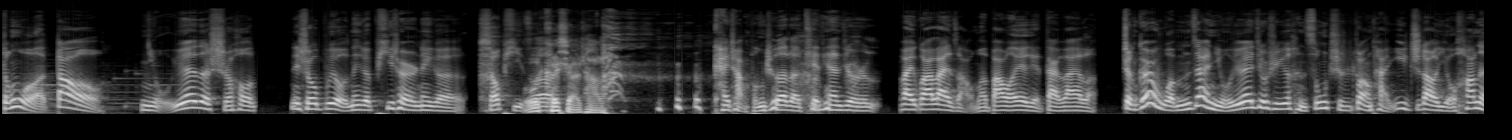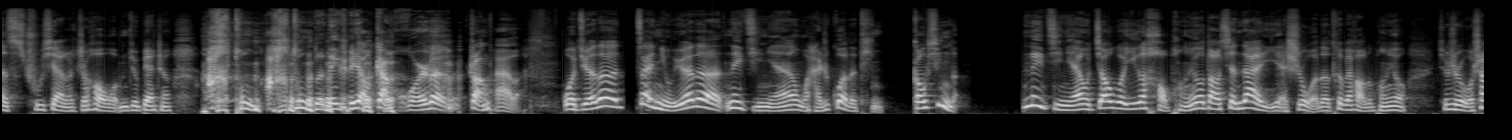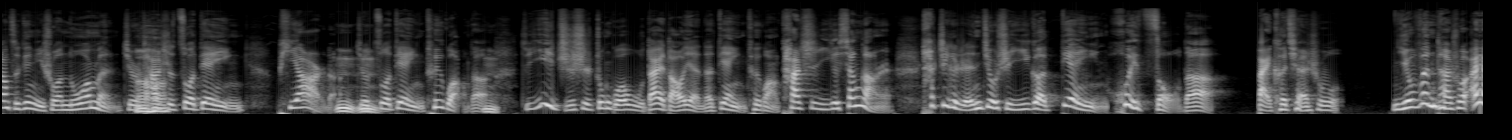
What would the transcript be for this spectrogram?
等我到纽约的时候，那时候不有那个 Peter 那个小痞子，我可喜欢他了，开敞篷车的，天天就是歪瓜赖枣嘛，把我也给带歪了。整个我们在纽约就是一个很松弛的状态，一直到有 Hannes 出现了之后，我们就变成啊痛 啊痛的那个要干活的状态了。我觉得在纽约的那几年，我还是过得挺高兴的。那几年我交过一个好朋友，到现在也是我的特别好的朋友。就是我上次跟你说，Norman，就是他是做电影 PR 的，就做电影推广的，就一直是中国五代导演的电影推广。他是一个香港人，他这个人就是一个电影会走的百科全书。你就问他说：“哎。”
